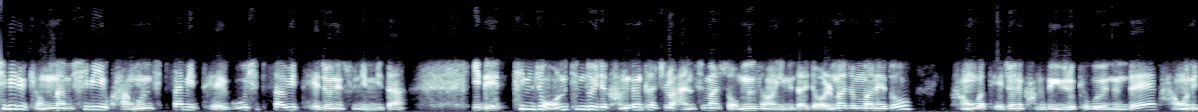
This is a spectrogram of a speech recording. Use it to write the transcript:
11위 경남, 12위 광원, 13위 대구, 14위 대전의 순위입니다. 이 네 팀 중 어느 팀도 이제 강등 탈출을 안심할 수 없는 상황입니다. 이제 얼마 전만 해도 강원과 대전의 강등이 유력해 보였는데 강원이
